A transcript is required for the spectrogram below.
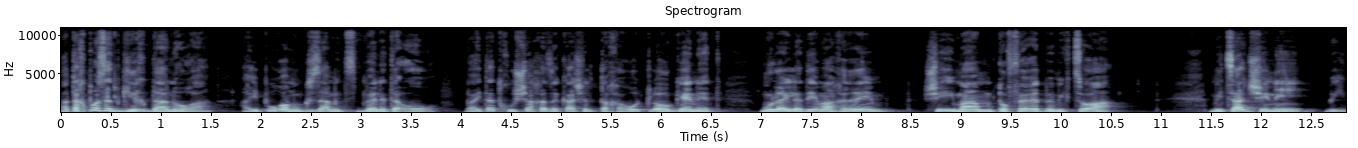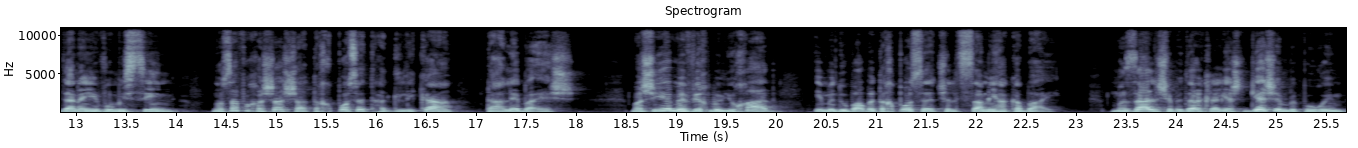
התחפושת גירדה נורא, האיפור המוגזם עצבן את האור, והייתה תחושה חזקה של תחרות לא הוגנת מול הילדים האחרים שעימם תופרת במקצועה. מצד שני, בעידן היבוא מסין, נוסף החשש שהתחפושת הדליקה תעלה באש. מה שיהיה מביך במיוחד אם מדובר בתחפושת של סמי הכבאי. מזל שבדרך כלל יש גשם בפורים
